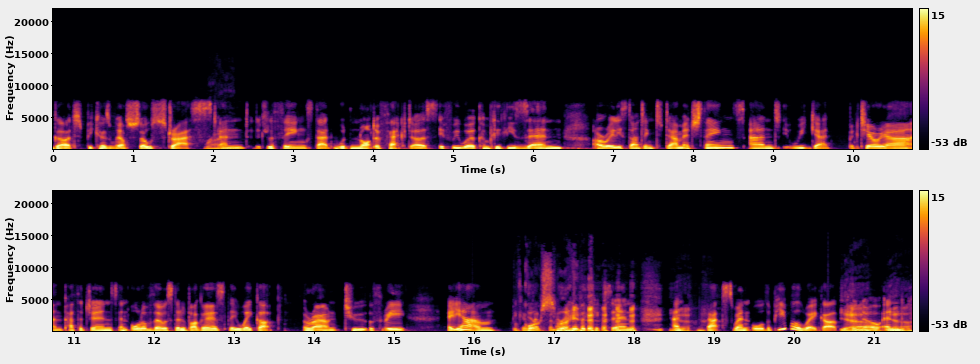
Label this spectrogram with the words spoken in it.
gut because we are so stressed right. and little things that would not affect us if we were completely zen are really starting to damage things and we get bacteria and pathogens and all of those little buggers they wake up around 2 or 3 a.m because course, that's when right? our liver kicks in yeah. and that's when all the people wake up yeah, you know and yeah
